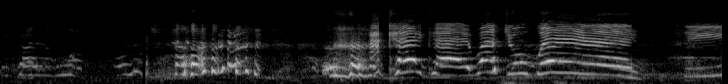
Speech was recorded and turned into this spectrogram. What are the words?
Because I want KK, what's your name? See?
